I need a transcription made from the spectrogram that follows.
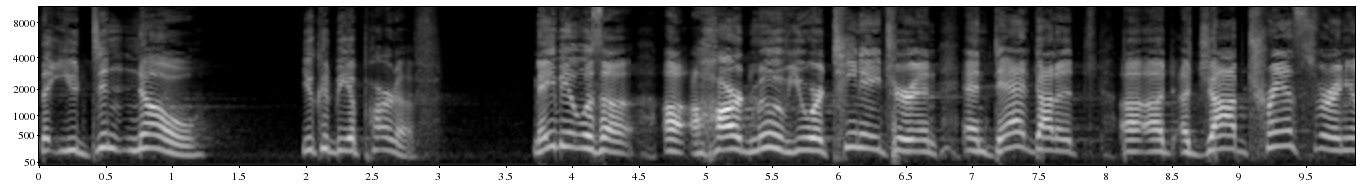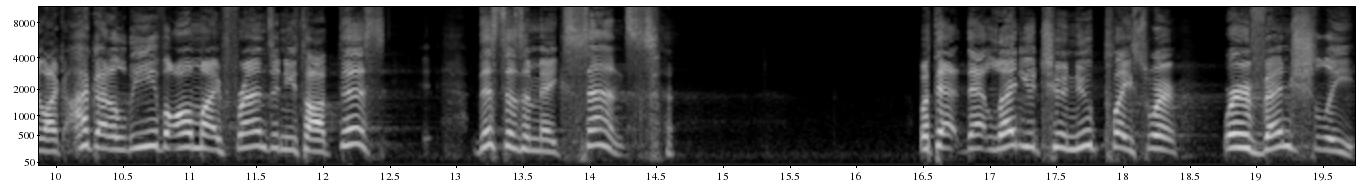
that you didn't know you could be a part of. Maybe it was a, a, a, hard move. You were a teenager and, and dad got a, a, a job transfer, and you're like, I got to leave all my friends. And you thought, this, this doesn't make sense. But that, that led you to a new place where, where eventually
